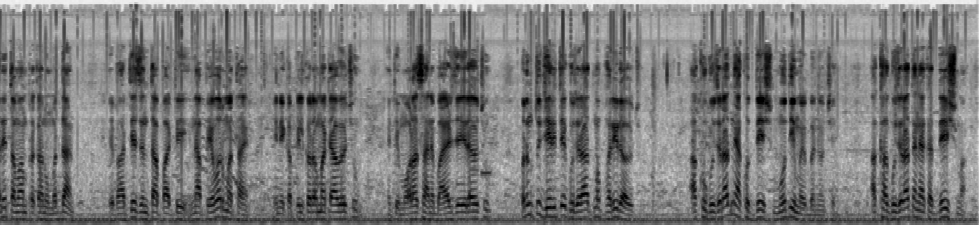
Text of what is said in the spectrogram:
અને તમામ પ્રકારનું મતદાન એ ભારતીય જનતા પાર્ટીના ફેવરમાં થાય એની એક અપીલ કરવા માટે આવ્યો છું. એથી મોડાસા અને બહાર જઈ રહ્યો છું. પરંતુ જે રીતે ગુજરાતમાં ફરી રહ્યો છું. આખું ગુજરાતને આખો દેશ મોદીમય બન્યો છે. આખા ગુજરાત અને આખા દેશમાં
